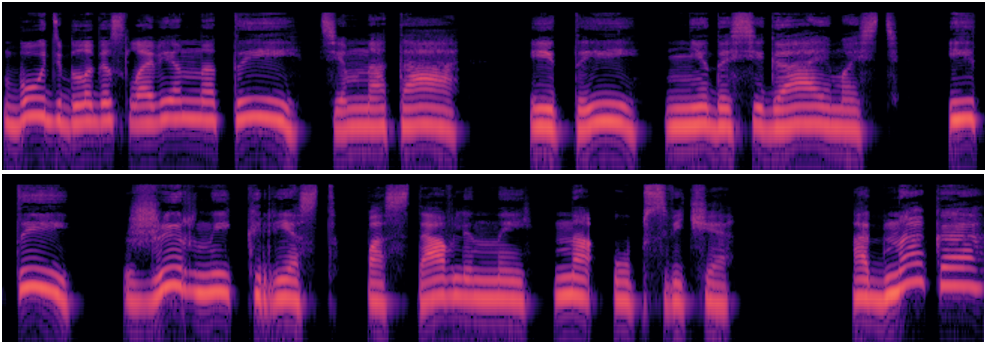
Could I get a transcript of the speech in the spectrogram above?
Будь благословенна ты, темнота! И ты, недосягаемость! И ты, жирный крест, поставленный на Упсвиче!» Однако,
